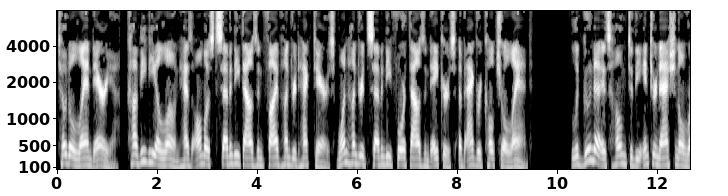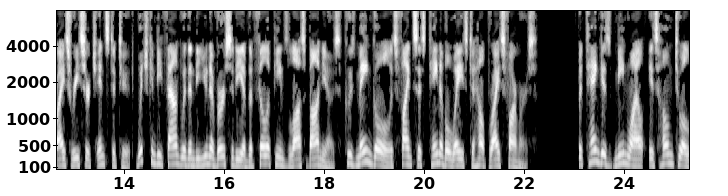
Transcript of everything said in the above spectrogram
total land area. Cavite alone has almost 70,500 hectares 174,000 acres of agricultural land. Laguna is home to the International Rice Research Institute, which can be found within the University of the Philippines Los Baños, whose main goal is find sustainable ways to help rice farmers. Batangas, meanwhile, is home to a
